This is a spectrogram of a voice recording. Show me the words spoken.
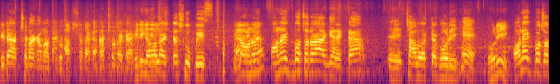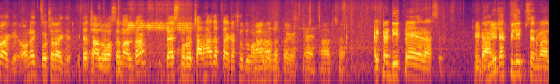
এটা আটশো টাকা মাত্র। আটশো টাকা। আটশো টাকা। এটা হলো? একটা এটা হ্যাঁ, অনেক অনেক বছর আগের একটা চালু একটা ঘড়ি হ্যাঁ। ঘড়ি? অনেক বছর আগে অনেক বছর আগে এটা চালু আছে মালটা। প্রাইস পড়বে চার হাজার টাকা শুধুমাত্র। টাকা। হ্যাঁ। আচ্ছা। একটা ডিপ আছে। এটা? এটা ফিলিপস এর মাল।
